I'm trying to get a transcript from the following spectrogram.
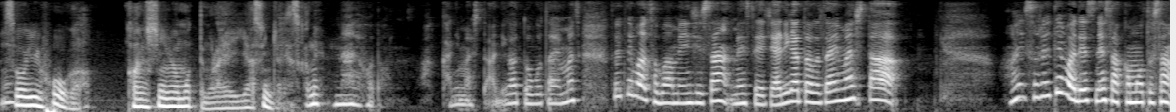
ね。そういう方が関心を持ってもらいやすいんじゃないですかね。なるほど。わかりました。ありがとうございます。それでは、そばめいしさん、メッセージありがとうございました。はい、それではですね、坂本さん、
